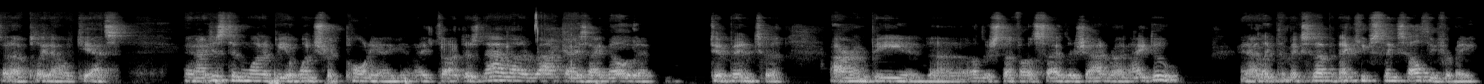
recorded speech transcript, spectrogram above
that I've played on with cats. And I just didn't want to be a one trick pony. And I thought there's not a lot of rock guys I know that dip into R&B and uh, other stuff outside their genre, and I do. And I like to mix it up, and that keeps things healthy for me.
